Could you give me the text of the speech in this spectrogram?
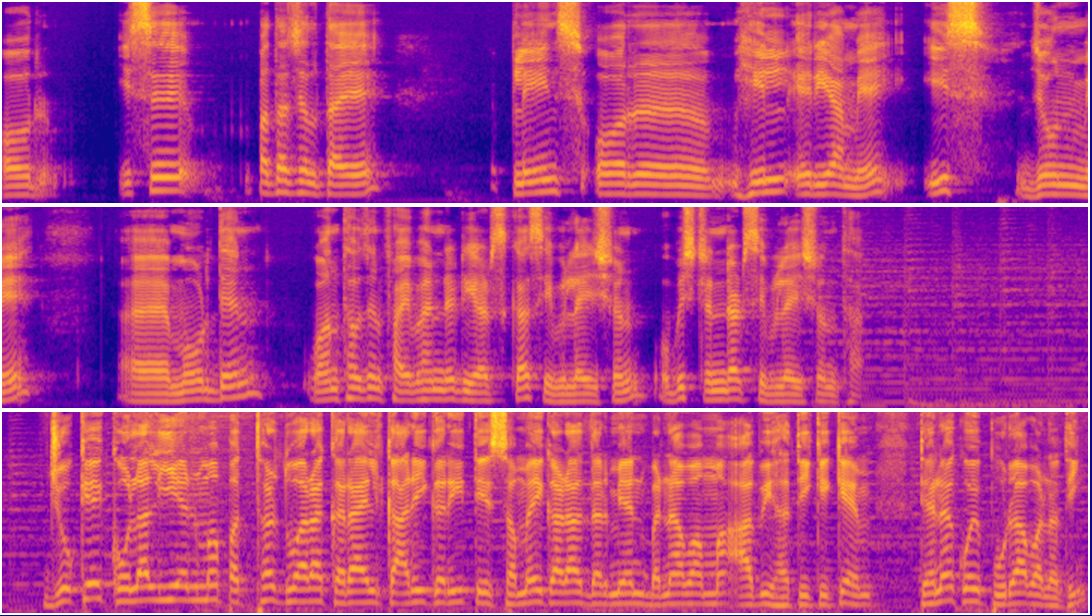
और इससे पता चलता है प्लेन्स और हिल एरिया में, इस जोन में मोर देन 1500 ईयर्स का सिविलाइजेशन वो भी स्टैंडर्ड सिविलाइजेशन था। જો કે કોલાલિયનમાં પથ્થર દ્વારા કરાયેલ કારીગરી તે સમયગાળા દરમિયાન બનાવવામાં આવી હતી કે કેમ, તેના કોઈ પુરાવા નથી.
